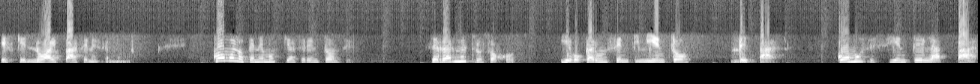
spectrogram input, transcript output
es que no hay paz en ese mundo. ¿Cómo lo tenemos que hacer entonces? Cerrar nuestros ojos y evocar un sentimiento de paz. ¿Cómo se siente la paz?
